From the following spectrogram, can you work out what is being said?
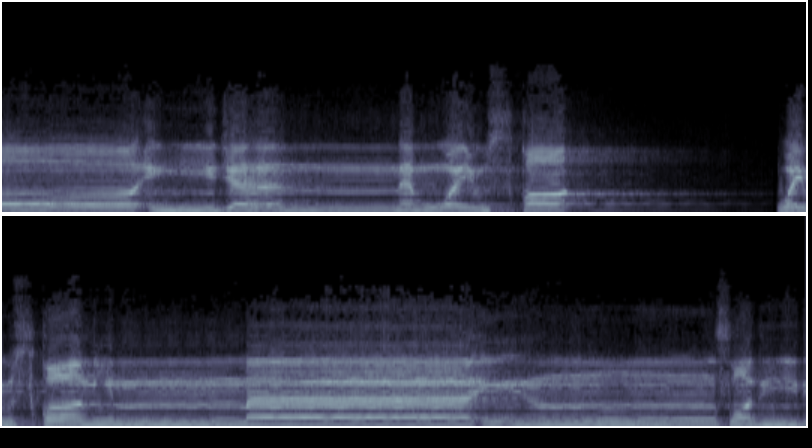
ورائه جهنم ويسقى ويسقى من ماء صديد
